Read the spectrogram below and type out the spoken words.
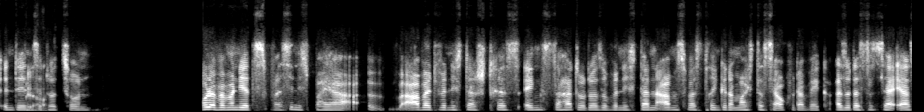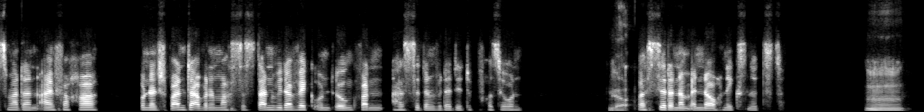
in den ja. Situationen. Oder wenn man jetzt, weiß ich nicht, bei der äh, Arbeit, wenn ich da Stress, Ängste hatte oder so, wenn ich dann abends was trinke, dann mache ich das ja auch wieder weg. Also das ist ja erstmal dann einfacher und entspannter, aber dann machst du es dann wieder weg und irgendwann hast du dann wieder die Depression. Ja. Was dir dann am Ende auch nichts nützt. Mhm.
